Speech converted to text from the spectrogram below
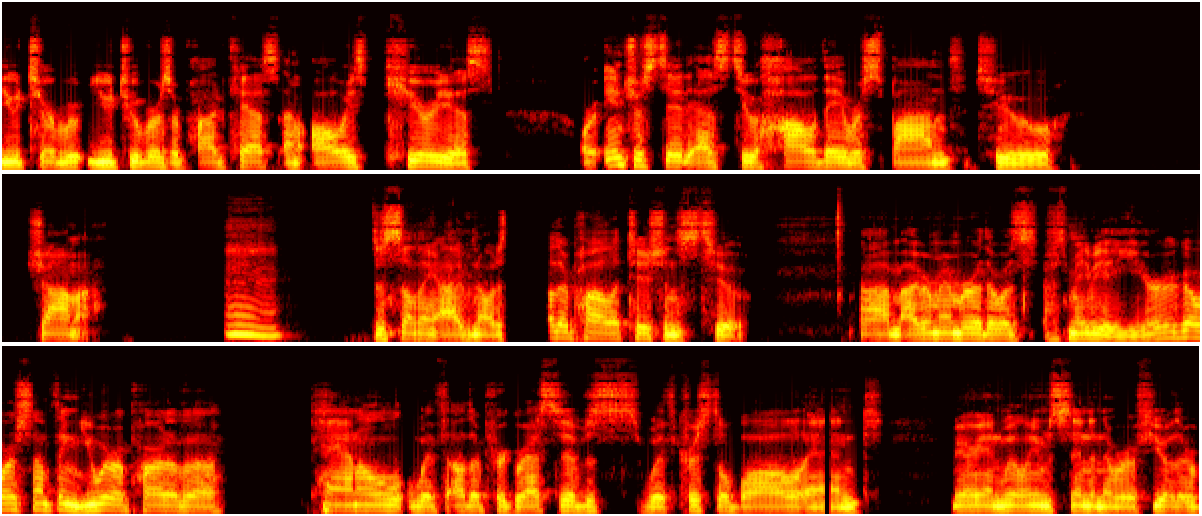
YouTuber, YouTubers or podcasts, I'm always curious or interested as to how they respond to Kshama. Mm. Just something I've noticed. Other politicians too. Um, I remember there was, was maybe a year ago or something. You were a part of a panel with other progressives, with Krystal Ball and Marianne Williamson, and there were a few other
